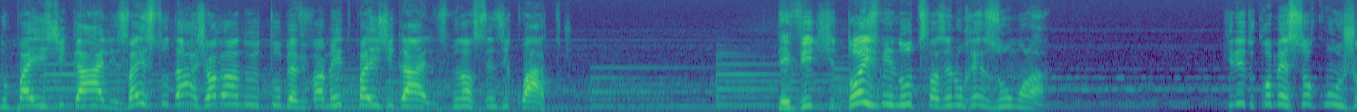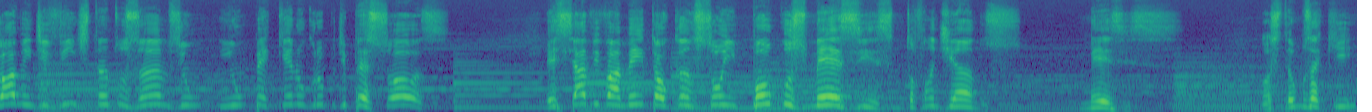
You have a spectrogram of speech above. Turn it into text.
no país de Gales. Vai estudar, joga lá no YouTube, avivamento país de Gales, 1904. Tem vídeo de dois minutos fazendo um resumo lá. Querido, começou com um jovem de vinte e tantos anos e um, em um pequeno grupo de pessoas. Esse avivamento alcançou em poucos meses, não estou falando de anos, meses. Nós estamos aqui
